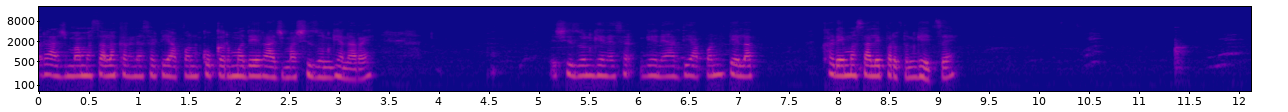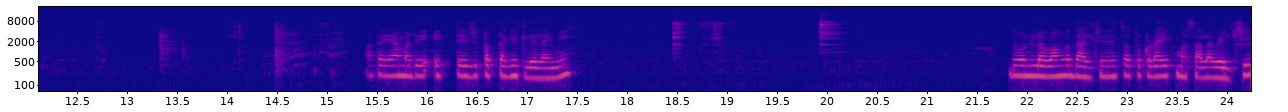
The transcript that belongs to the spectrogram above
राजमा मसाला करण्यासाठी आपण कुकरमध्ये राजमा शिजवून घेणार आहे. शिजून घेण्यासा घेण्याआधी आपण तेलात खडे मसाले परतून घ्यायचे. आहे आता यामध्ये एक तेजपत्ता घेतलेला आहे मी. दोन लवंग दालचिनीचा तुकडा एक मसाला वेलची.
